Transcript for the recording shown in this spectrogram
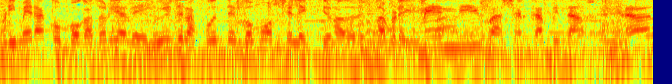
Primera convocatoria de Luis de la Fuente como seleccionador está prevista. Mendy va a ser capitán general.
